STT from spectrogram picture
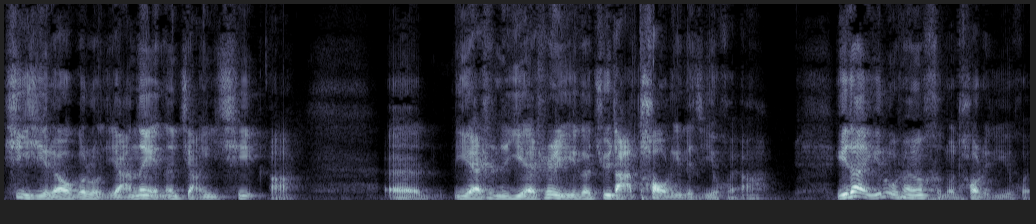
细细聊格鲁吉亚，那也能讲一期啊。呃，也是也是一个巨大套利的机会啊！一带一路上有很多套利机会。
